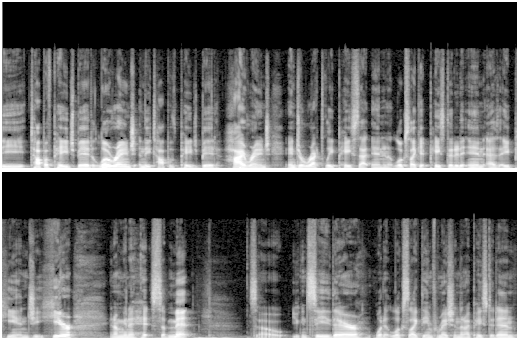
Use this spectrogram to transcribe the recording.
the top of page bid low range and the top of page bid high range and directly paste that in. And it looks like it pasted it in as a PNG here. And I'm gonna hit submit. So you can see there what it looks like, the information that I pasted in.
